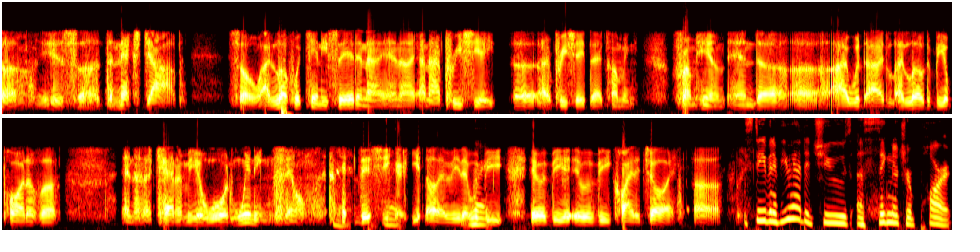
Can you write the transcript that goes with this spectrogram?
uh, is uh, the next job. So I love what Kenny said, and I and I and I appreciate uh, I appreciate that coming from him. And uh, uh, I would I I love to be a part of a an Academy Award winning film this year. right. You know what I mean? It would Right. be it would be it would be quite a joy. Uh, Stephen, if you had to choose a signature part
